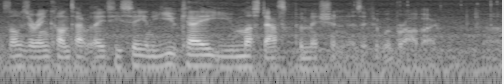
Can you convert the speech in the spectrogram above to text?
as long as you're in contact with ATC. In the UK, you must ask permission, as if it were Bravo. Um,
